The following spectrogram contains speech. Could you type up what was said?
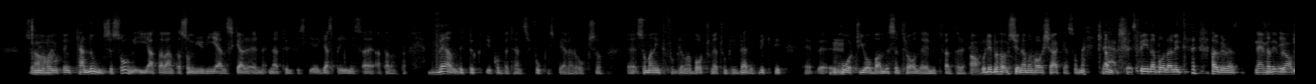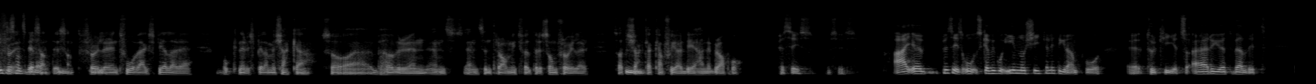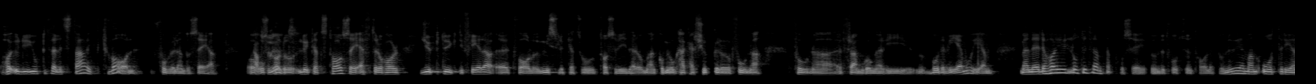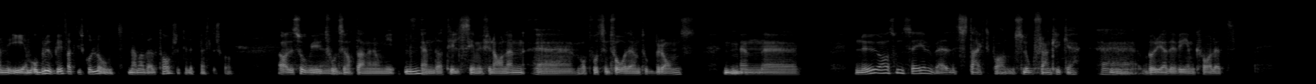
Som ju Ja. har gjort en kanonsäsong i Atalanta, som ju vi älskar eh, naturligtvis, Gasperinis eh, Atalanta. Väldigt duktig och kompetent fotbollsspelare också, eh, som man inte får glömma bort, som jag tror blir väldigt viktig. Eh, Mm. Hårt jobbande central eh, mittfältare. Ja. Och det behövs ju när man har Xhaka som kan Nej, sprida bollar lite höger och vänster. Nej, men det är bra. eh, intressant det är sant. Det är Mm. sant. Freuler är en tvåvägsspelare och när du spelar med Xhaka så eh, behöver du en, en, en central mittfältare som Freuler så att Mm. Xhaka kan få göra det han är bra på. Precis, precis. Nej, eh, precis. Och ska vi gå in och kika lite grann på eh, Turkiet så är det ju ett väldigt, har gjort ett väldigt starkt kval får vi väl ändå säga. Och, och har då lyckats ta sig efter att ha djupdykt i flera eh, kval och misslyckats att ta sig vidare. Och man kommer ihåg Hakan Şükür och forna, forna framgångar i både VM och EM. Men eh, det har ju låtit vänta på sig under 2000-talet och nu är man återigen i EM och brukar ju faktiskt gå långt när man väl tar sig till ett mästerskap. Ja, det såg vi ju Eh. 2008 när de gick Mm. ända till semifinalen eh, och 2002 där de tog brons. Mm. Men eh, nu, ja, som du säger, väldigt starkt kval. Slog Frankrike. Eh, Mm. Började VM-kvalet.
